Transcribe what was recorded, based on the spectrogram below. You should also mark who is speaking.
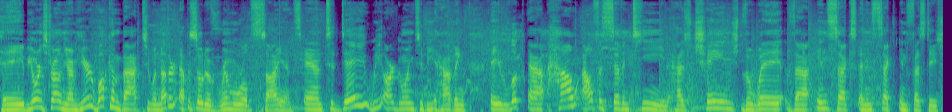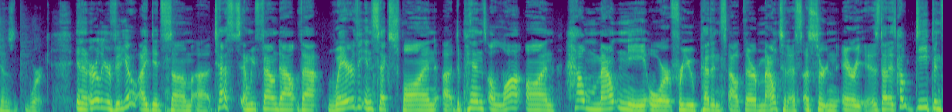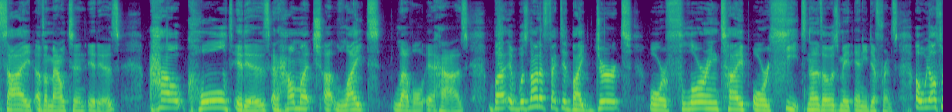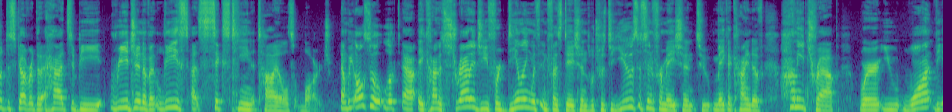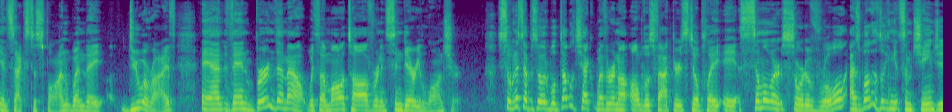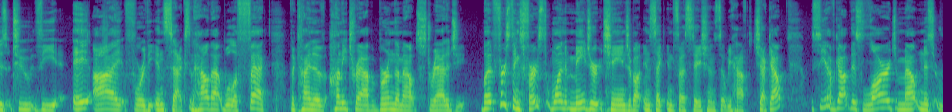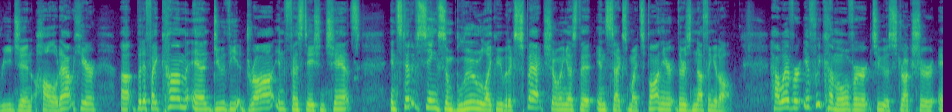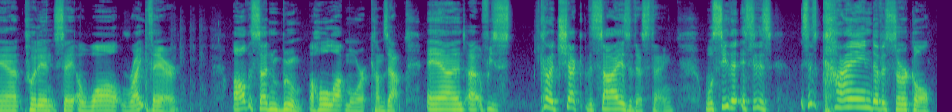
Speaker 1: Hey, Bjorn Strong here. I'm here. Welcome back to another episode of RimWorld Science. And today we are going to be having a look at how Alpha 17 has changed the way that insects and insect infestations work. In an earlier video, I did some uh, tests and we found out that where the insects spawn uh, depends a lot on how mountainy, or for you pedants out there, mountainous a certain area is. That is, how deep inside of a mountain it is is, how cold it is, and how much uh, light level it has, but it was not affected by dirt or flooring type or heat. None of those made any difference. Oh, we also discovered that it had to be region of at least at 16 tiles large. And we also looked at a kind of strategy for dealing with infestations, which was to use this information to make a kind of honey trap where you want the insects to spawn when they do arrive, and then burn them out with a Molotov or an incendiary launcher. So in this episode, we'll double check whether or not all of those factors still play a similar sort of role, as well as looking at some changes to the AI for the insects and how that will affect the kind of honey trap, burn them out strategy. But first things first, one major change about insect infestations that we have to check out. See, I've got this large mountainous region hollowed out here, uh, but if I come and do the draw infestation chance, instead of seeing some blue like we would expect, showing us that insects might spawn here, there's nothing at all. However, if we come over to a structure and put in, say, a wall right there, all of a sudden, boom, a whole lot more comes out. And uh, if we kind of check the size of this thing, we'll see that this is this is kind of a circle,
